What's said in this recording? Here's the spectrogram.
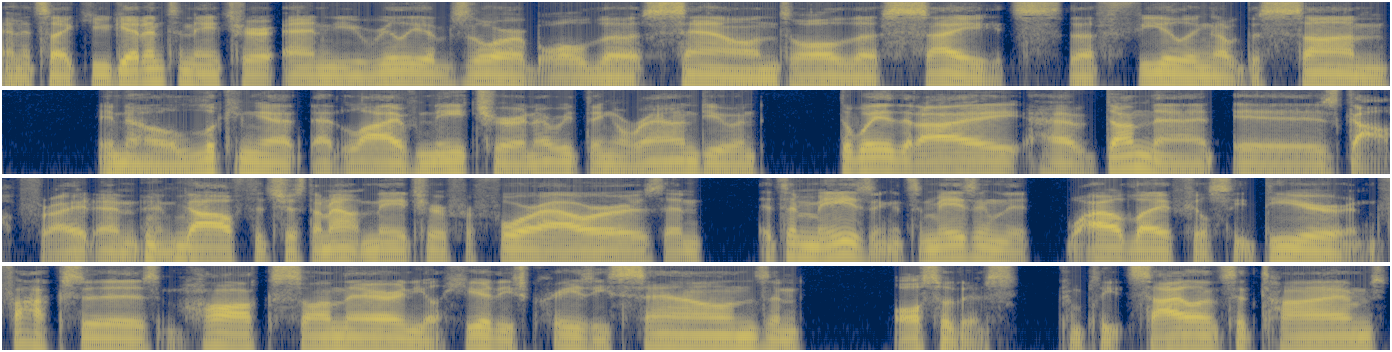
And it's like you get into nature and you really absorb all the sounds, all the sights, the feeling of the sun, you know, looking at, at live nature and everything around you. And the way that I have done that is golf, right? And, mm-hmm. and golf, it's just I'm out in nature for four hours and it's amazing. It's amazing that wildlife, you'll see deer and foxes and hawks on there and you'll hear these crazy sounds. And also there's complete silence at times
